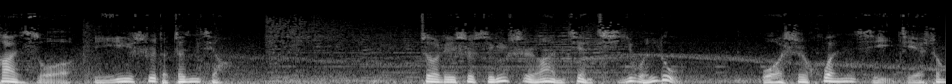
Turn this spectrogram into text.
探索遗失的真相。这里是《刑事案件奇闻录》，我是欢喜杰生。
